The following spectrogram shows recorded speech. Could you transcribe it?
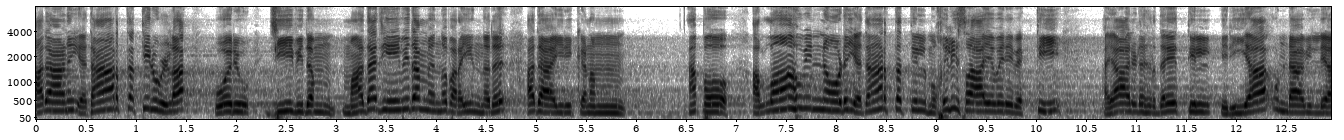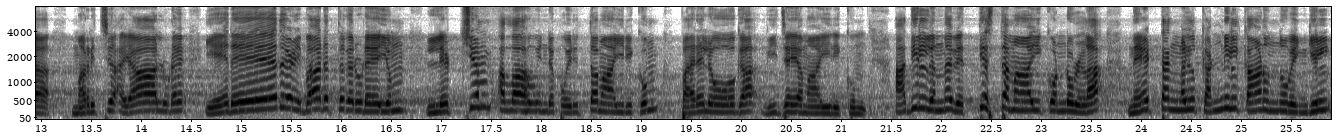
അതാണ് യഥാർത്ഥത്തിലുള്ള ഒരു ജീവിതം മതജീവിതം എന്ന് പറയുന്നത് അതായിരിക്കണം. അപ്പോൾ അള്ളാഹുവിനോട് യഥാർത്ഥത്തിൽ മുഖലിസായ ഒരു വ്യക്തി അയാളുടെ ഹൃദയത്തിൽ റിയ ഉണ്ടാവില്ല. മറിച്ച് അയാളുടെ ഏതേത് ഇബാദത്തുകളുടെയും ലക്ഷ്യം അള്ളാഹുവിന്റെ പൊരുത്തമായിരിക്കും പരലോക വിജയമായിരിക്കും. അതിൽ നിന്ന് വ്യത്യസ്തമായി കൊണ്ടുള്ള നേട്ടങ്ങൾ കണ്ണിൽ കാണുന്നുവെങ്കിൽ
